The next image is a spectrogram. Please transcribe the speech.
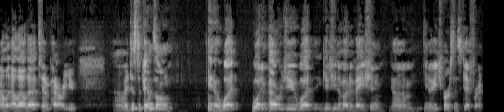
allow that to empower you. Uh, it just depends on you know what what empowers you, what gives you the motivation. Um, you know, each person's different.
